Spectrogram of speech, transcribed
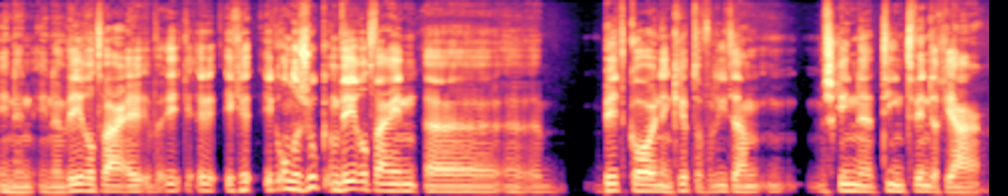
in een, in een wereld waar. Ik, ik, ik onderzoek een wereld waarin eh, eh, Bitcoin en cryptovaluta misschien eh, 10, 20 jaar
